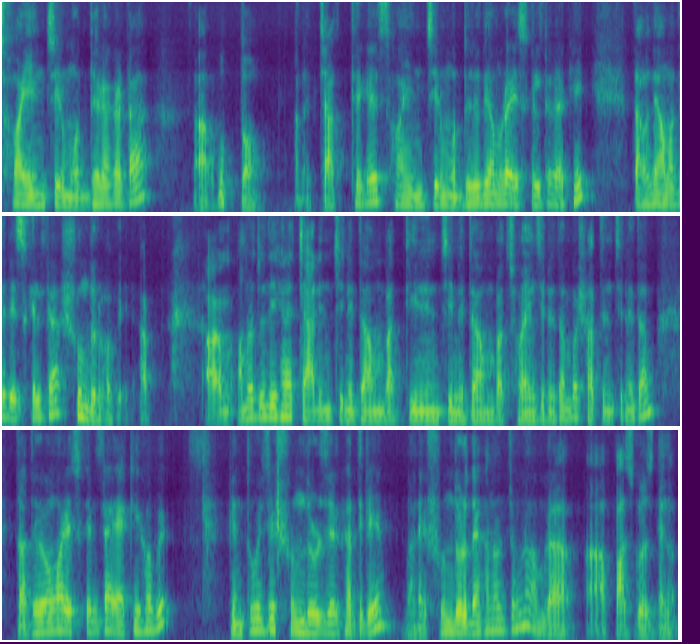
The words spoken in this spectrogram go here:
ছয় ইঞ্চির মধ্যে রাখাটা উত্তম। মানে চার থেকে ছয় ইঞ্চির মধ্যে যদি আমরা স্কেলটা রাখি, তাহলে আমাদের স্কেলটা সুন্দর হবে। আমরা যদি এখানে চার ইঞ্চি নিতাম বা তিন ইঞ্চি নিতাম বা ছয় ইঞ্চি নিতাম বা সাত ইঞ্চি নিতাম, তাতেও আমার স্কেলটা একই হবে। কিন্তু ওই যে সৌন্দর্যের খাতিরে মানে সুন্দর দেখানোর জন্য আমরা পাঁচ গজ নিলাম।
